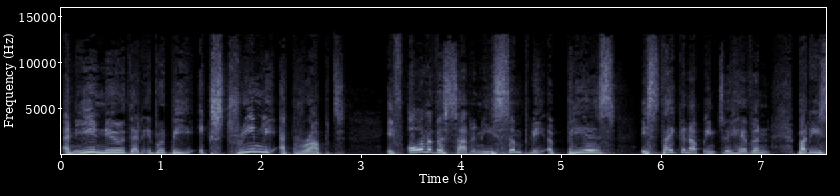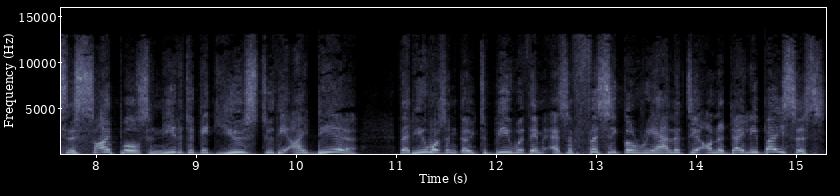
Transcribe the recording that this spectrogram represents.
And he knew that it would be extremely abrupt if all of a sudden he simply appears is taken up into heaven, but his disciples needed to get used to the idea that he wasn't going to be with them as a physical reality on a daily basis.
